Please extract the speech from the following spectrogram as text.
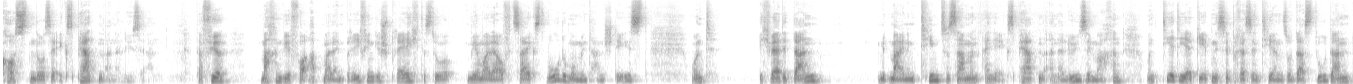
kostenlose Expertenanalyse an. Dafür machen wir vorab mal ein Briefinggespräch, dass du mir mal aufzeigst, wo du momentan stehst. Und ich werde dann mit meinem Team zusammen eine Expertenanalyse machen und dir die Ergebnisse präsentieren, sodass du dann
